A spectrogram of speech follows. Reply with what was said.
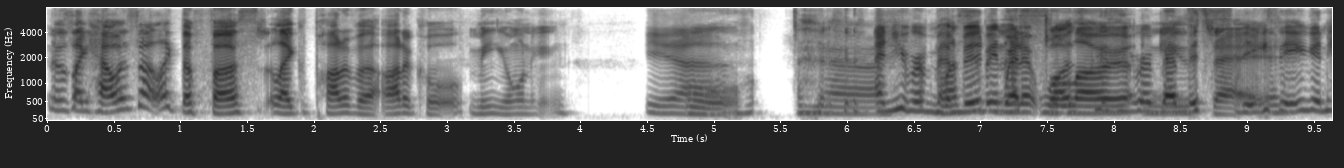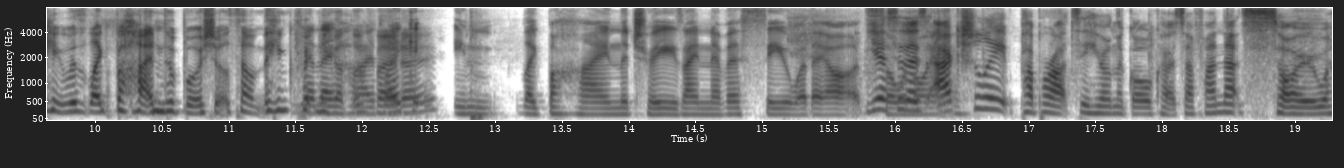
it was like, how is that like the first like part of an article, me yawning? yeah. Ooh. Yeah. And you remembered when it was because you remembered sneezing and he was like behind the bush or something Yeah, when you they got the hide photo. like in like behind the trees. I never see where they are. It's yeah, so, there's actually paparazzi here on the Gold Coast. I find that so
